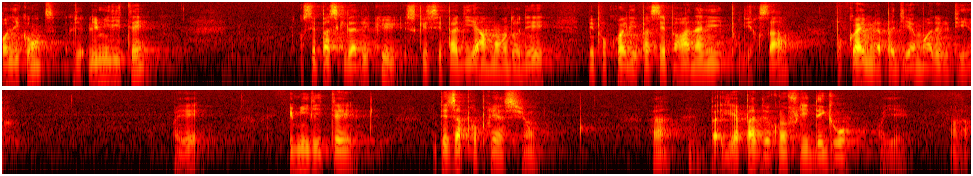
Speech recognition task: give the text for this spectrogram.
Rendez compte L'humilité On ne sait pas ce qu'il a vécu, ce qu'il ne s'est pas dit à un moment donné, mais pourquoi il est passé par Anani pour dire ça? Pourquoi il ne me l'a pas dit à moi de le dire? Vous voyez? Humilité, désappropriation. Hein il n'y a pas de conflit d'ego, voyez. Voilà.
